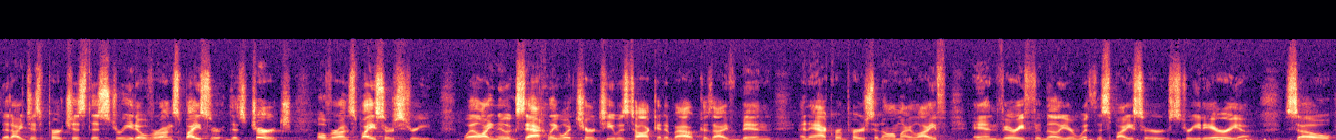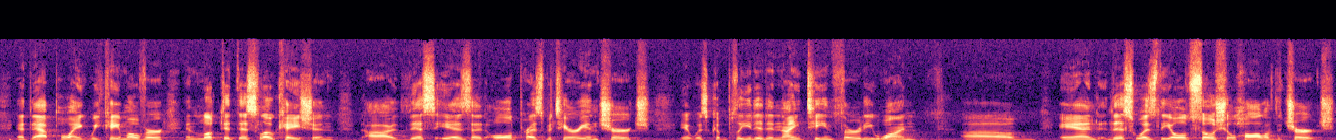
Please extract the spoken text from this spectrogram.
that I just purchased this street over on Spicer, this church over on Spicer Street." Well, I knew exactly what church he was talking about because I've been an Akron person all my life and very familiar with the Spicer Street area. So at that point, we came over and looked at this location. Uh, this is an old Presbyterian church. It was completed in 1931. Um, and this was the old social hall of the church.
